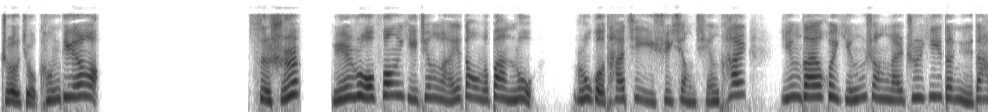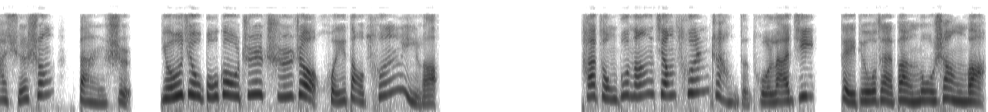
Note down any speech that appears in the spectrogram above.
这就坑爹了。此时，林若风已经来到了半路，如果他继续向前开。应该会迎上来之一的女大学生，但是油就不够支持着回到村里了。他总不能将村长的拖拉机给丢在半路上吧？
